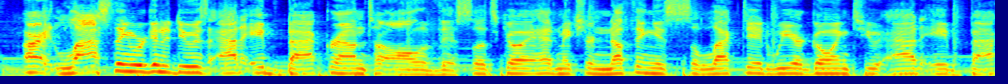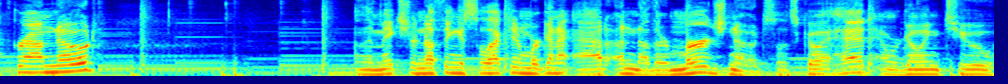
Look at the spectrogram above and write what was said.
All right, last thing we're gonna do is add a background to all of this. So Let's go ahead, and make sure nothing is selected. We are going to add a background node and then make sure nothing is selected and we're gonna add another merge node. So let's go ahead and we're going to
